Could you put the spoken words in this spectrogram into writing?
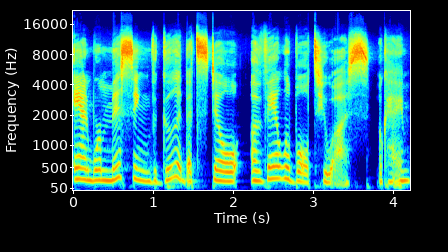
and we're missing the good that's still available to us. Okay.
